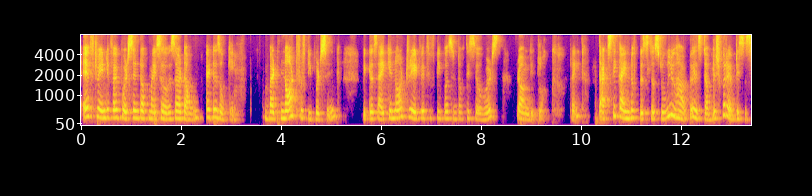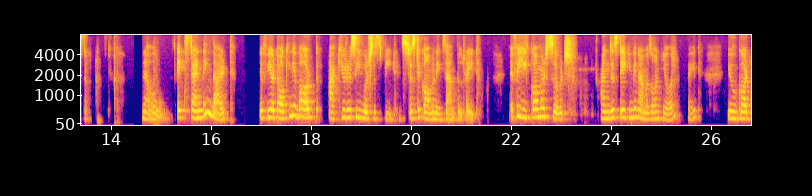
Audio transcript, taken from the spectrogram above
if 25% of my servers are down, it is okay, but not 50% because I cannot trade with 50% of the servers round the clock, right? That's the kind of business rule you have to establish for every system. Now, extending that, if we are talking about accuracy versus speed, it's just a common example, right? If a e-commerce search, I'm just taking an Amazon here, right? You got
